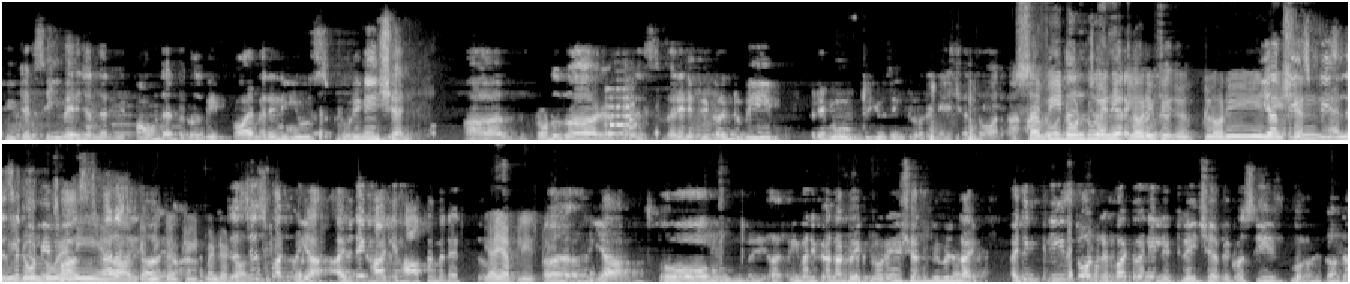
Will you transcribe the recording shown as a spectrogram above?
treated sewage, and then we found that because we primarily use chlorination, uh, protozoa is very difficult to be removed using chlorination. So on- Sir, we don't do any chlorifi- chlorination yeah, please, please and we don't do first. any uh, chemical uh, treatment at just, all. Just one, yeah, I'll take hardly half a minute. Yeah, yeah, please, please. Uh, yeah. So uh, even if you're not doing chlorination, we will like. I think please don't refer to any literature because see, uh, the,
